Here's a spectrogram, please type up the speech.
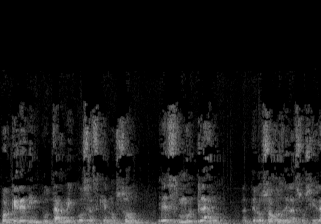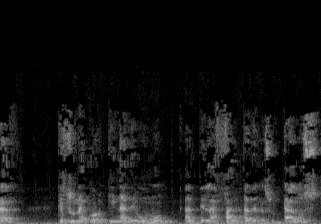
por querer imputarme cosas que no son. Es muy claro ante los ojos de la sociedad que es una cortina de humo ante la falta de resultados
